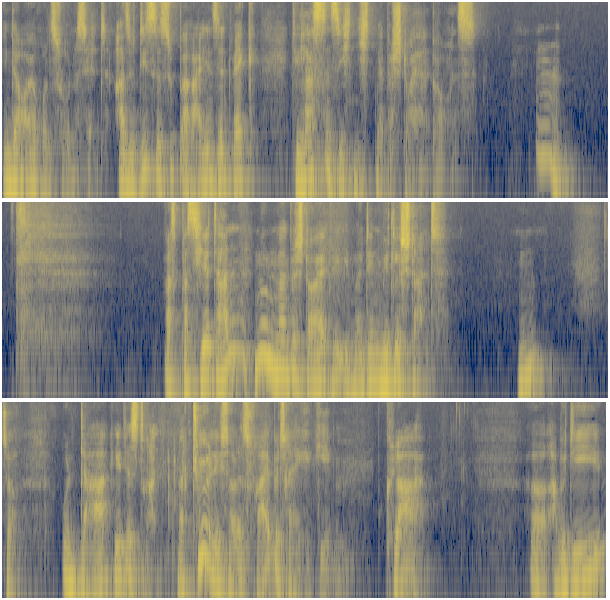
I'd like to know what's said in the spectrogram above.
in der Eurozone sind. Also diese Superreichen sind weg. Die lassen sich nicht mehr besteuern bei uns. Hm. Was passiert dann? Nun, man besteuert wie immer den Mittelstand. Hm? So, und da geht es dran. Natürlich soll es Freibeträge geben, klar. Äh, aber die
